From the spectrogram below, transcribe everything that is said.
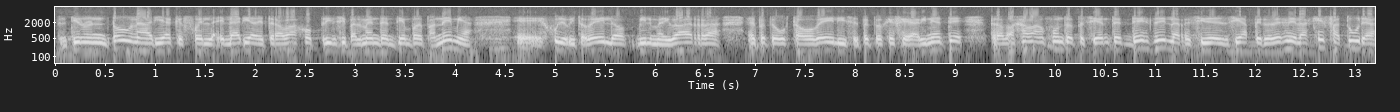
pero tiene todo un área que fue el, área de trabajo principalmente en tiempo de pandemia. Eh, Julio Vitovelo, Vilma Ibarra, el propio Gustavo Vélez, el propio jefe de gabinete, trabajaban junto al presidente desde la residencia, pero desde la jefatura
